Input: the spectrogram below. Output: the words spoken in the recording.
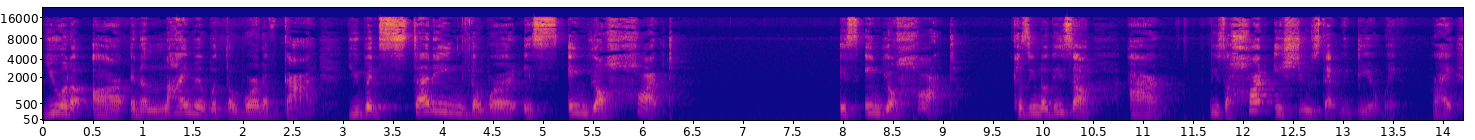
you are in alignment with the Word of God. You've been studying the word, it's in your heart. It's in your heart. Because you know, these are our these are heart issues that we deal with, right?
